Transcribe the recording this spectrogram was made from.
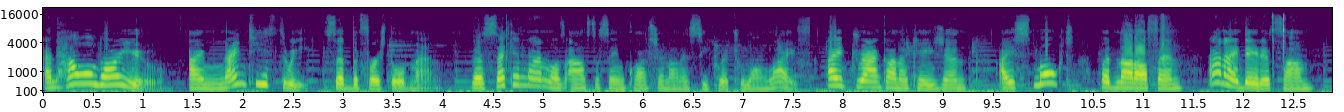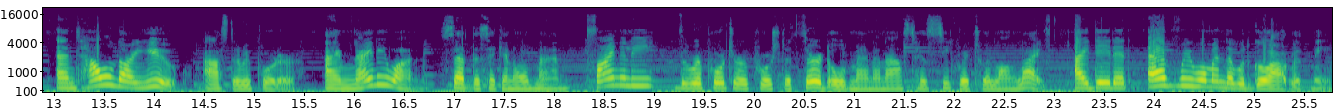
And how old are you? I'm 93, said the first old man. The second man was asked the same question on his secret to long life. I drank on occasion, I smoked, but not often, and I dated some. And how old are you? asked the reporter. I'm 91, said the second old man. Finally, the reporter approached the third old man and asked his secret to a long life. I dated every woman that would go out with me.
